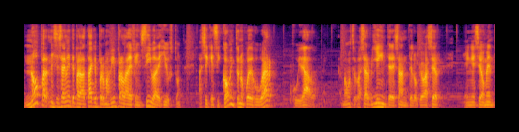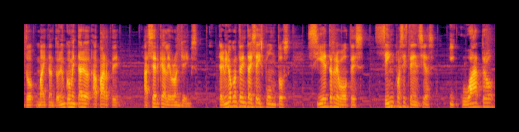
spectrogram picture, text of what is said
no para, necesariamente para el ataque, pero más bien para la defensiva de Houston. Así que si Covington no puede jugar, cuidado vamos, va a ser bien interesante lo que va a hacer en ese momento Mike D'Antoni. Un comentario aparte acerca de LeBron James. Terminó con 36 puntos, 7 rebotes, 5 asistencias y 4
